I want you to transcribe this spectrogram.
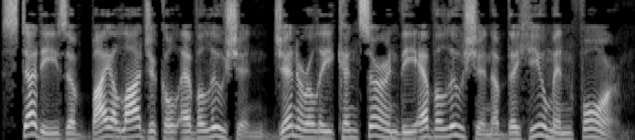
Studies of biological evolution generally concern the evolution of the human form.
